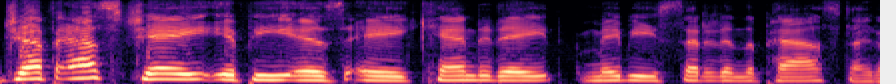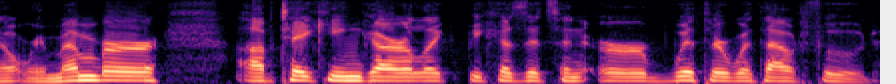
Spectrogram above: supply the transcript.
Jeff, ask Jay if he is a candidate. Maybe he said it in the past. I don't remember of taking garlic because it's an herb with or without food.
